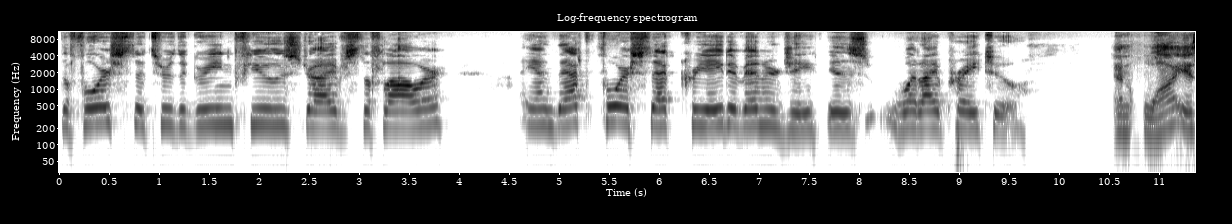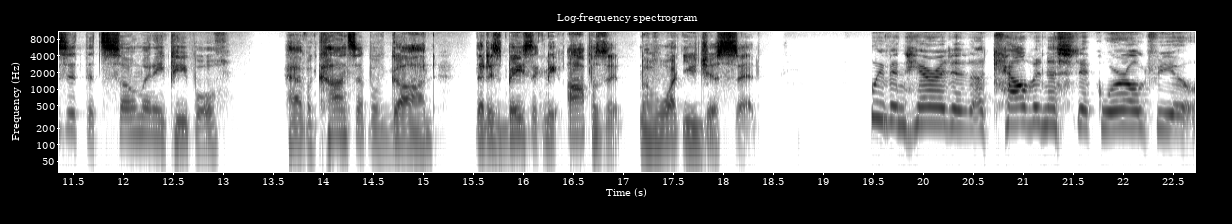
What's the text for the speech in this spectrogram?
the force that through the green fuse drives the flower. And that force, that creative energy, is what I pray to. And why is it that so many people have a concept of God that is basically opposite of what you just said? We've inherited a Calvinistic worldview.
